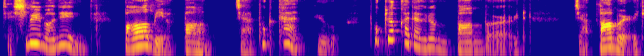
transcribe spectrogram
자, 11번은 bomb이에요. bomb. 자, 폭탄. 그리고 폭격하다 그러면 bombard. 자, bombard.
